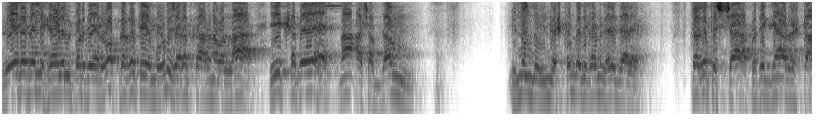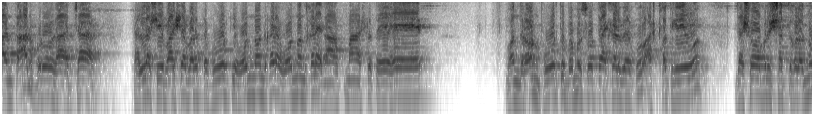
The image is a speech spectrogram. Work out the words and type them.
ವೇದದಲ್ಲಿ ಹೇಳಲ್ಪಡದೇ ಇರುವ ಪ್ರಕೃತಿ ಎಂಬುದು ಜಗತ್ ಕಾರಣವಲ್ಲ. ಈ ಕ್ಷತೆ ನಾ ಅಶಬ್ದಂ. ಇನ್ನೊಂದು, ಇನ್ನು ಎಷ್ಟೊಂದು ಅಧಿಕರಣ ಹೇಳಿದ್ದಾರೆ. ಪ್ರಕೃತಿಶ್ಚ, ಪ್ರತಿಜ್ಞಾ ದೃಷ್ಟ ಅಂತ ಎಲ್ಲ ಶ್ರೀ ಭಾಷೆ ಬರುತ್ತೆ ಪೂರ್ತಿ, ಒಂದೊಂದು ಕಡೆ ಒಂದೊಂದು ಕಡೆ. ನಾ ಆತ್ಮಾಷ್ಟತೆ ಒಂದು ರೌಂಡ್ ಪೂರ್ತಿ ಬ್ರಹ್ಮಸೂತ್ರ ಕೇಳಬೇಕು, ಅಷ್ಟೊತ್ತಿಗೆ ನೀವು ದಶೋಪನಿಷತ್ತುಗಳನ್ನು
